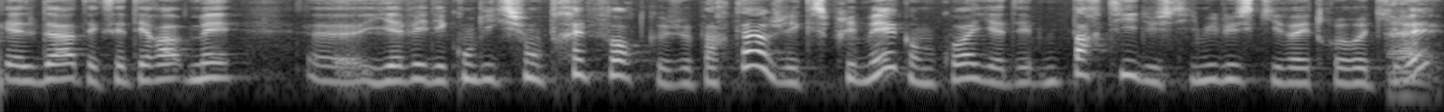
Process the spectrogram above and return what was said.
quelle date, etc. Mais il y avait des convictions très fortes que je partage, exprimées, comme quoi il y a des, une partie du stimulus qui va être retirée.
